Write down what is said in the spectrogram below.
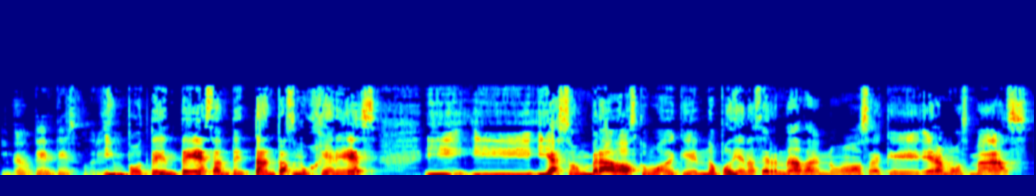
¿Impotentes? podría ser? impotentes ante tantas mujeres y, y, y asombrados como de que no podían hacer nada, ¿no? O sea, que éramos más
